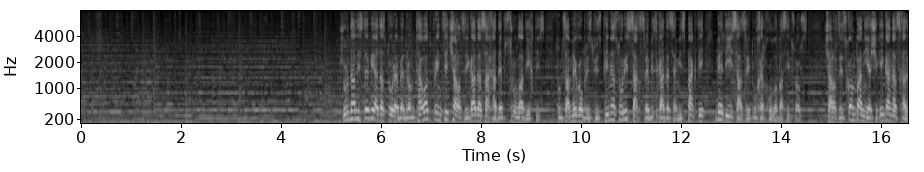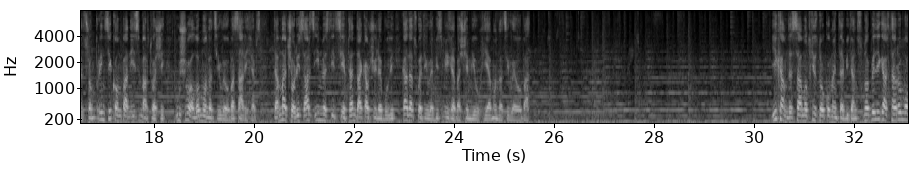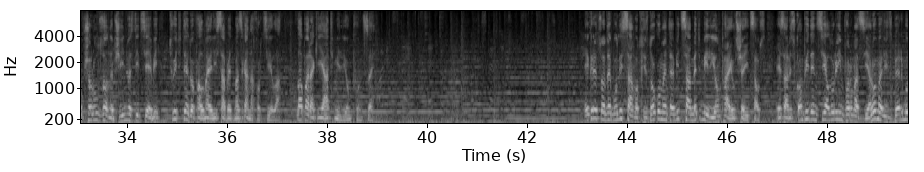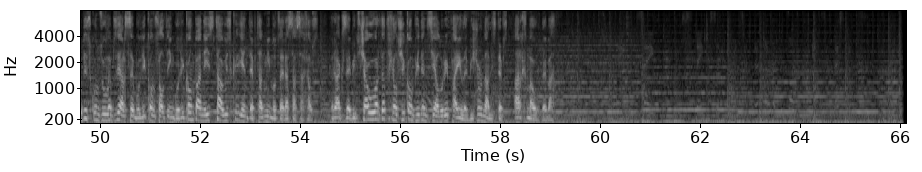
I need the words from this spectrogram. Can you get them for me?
ჟურნალისტები ადასტურებენ, რომ თავად პრინცი ჩარლზი გადასახადებს სრულად იხდის, თუმცა მეგობრისთვის ფინანსური სახსრების გადაცემის ფაქტი მედიის აზრით უხერხულობას იწვევს. ჩარლზის კომპანიაში კი განაცხადეს, რომ პრინცი კომპანიის მართვაში უშუალო მონაწილეობას არიხებს და მათ შორის არც ინვესტიციებთან დაკავშირებული გადაწყვეტილების მიღებაში მიუღია მონაწილეობა. იქამდე 60-ის დოკუმენტებიდან ცნობილი გახდა, რომ ოფშორულ ზონებში ინვესტიციები თვით დედოფალმა ელისაბედმას განახორციელა. ლაპარაკია 10 მილიონ ფუნტზე. ეგრეთ წოდებული 60-ის დოკუმენტები 13 მილიონ ფაილს შეიცავს. ეს არის კონფიდენციალური ინფორმაცია, რომელიც ბერმუდის კუნძულებზე არსებული კონსალტინგური კომპანიის თავის კლიენტებთან მიმოწერას ასახავს. რა გზებით ჩაუვარდათ ხელში კონფიდენციალური ფაილები ჟურნალისტებს არ ხმაურდება.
